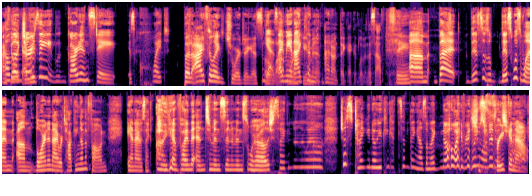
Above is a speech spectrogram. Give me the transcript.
I Although like every- Jersey Garden State is quite. but I feel like Georgia gets. a yes, I mean, I couldn't. I don't think I could live in the South. see. Um, but this is this was when um Lauren and I were talking on the phone, and I was like, "Oh, I can't find the Entenmann cinnamon swirl." She's like, "No, well, just try. You know, you can get something else." I'm like, "No, I really She was wanted freaking to try." out.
